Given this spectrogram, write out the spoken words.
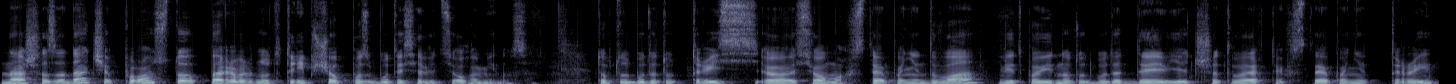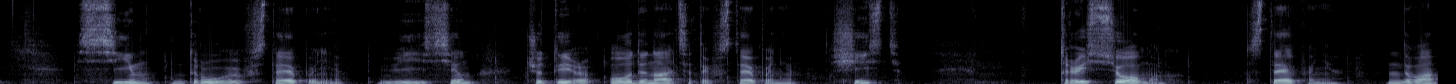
наша задача просто перевернути тріп, щоб позбутися від цього мінуса. Тобто буде тут 3 е, сьомих в степені 2, відповідно, тут буде 9 четвертих в степені 3, 7 других в степені 8, 4 одинадцятих в степені 6, 3 сьомих в степені 2,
